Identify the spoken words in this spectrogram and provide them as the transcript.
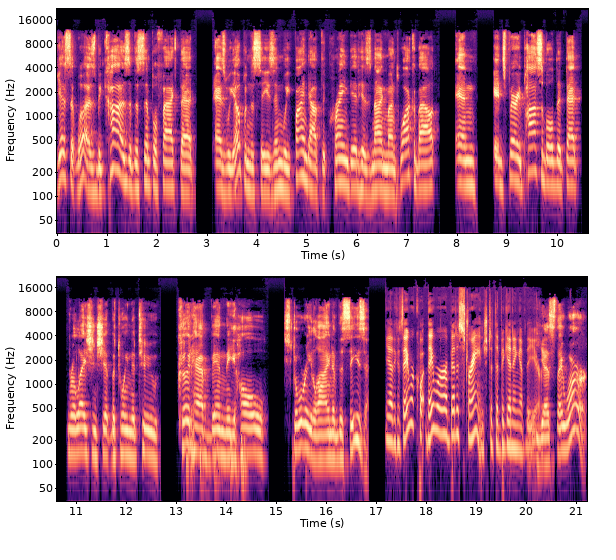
Yes, it was because of the simple fact that as we open the season, we find out that Crane did his nine month walkabout, and it's very possible that that relationship between the two could have been the whole storyline of the season. Yeah, because they were qu- they were a bit estranged at the beginning of the year. Yes, they were.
